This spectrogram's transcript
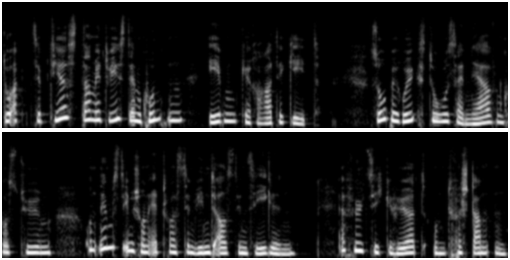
Du akzeptierst damit, wie es dem Kunden eben gerade geht. So beruhigst du sein Nervenkostüm und nimmst ihm schon etwas den Wind aus den Segeln. Er fühlt sich gehört und verstanden.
